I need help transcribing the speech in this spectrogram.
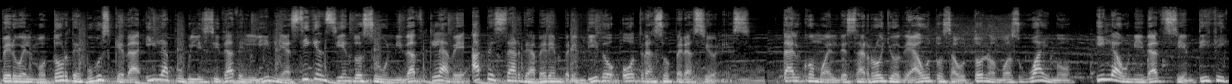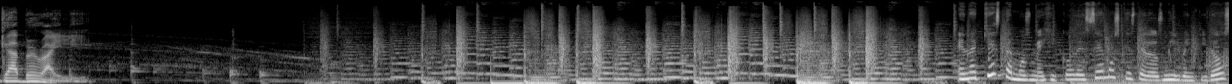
Pero el motor de búsqueda y la publicidad en línea siguen siendo su unidad clave a pesar de haber emprendido otras operaciones, tal como el desarrollo de autos autónomos Waymo y la unidad científica Veriley. En Aquí estamos México deseamos que este 2022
